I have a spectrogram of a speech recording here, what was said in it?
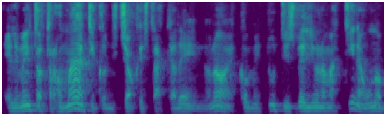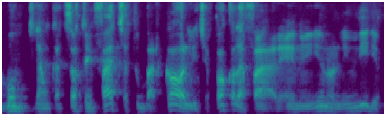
elemento traumatico di ciò che sta accadendo, no? È come tu ti svegli una mattina, uno boom, ti dà un cazzotto in faccia, tu barcolli, c'è poco da fare, eh? io non li invidio.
